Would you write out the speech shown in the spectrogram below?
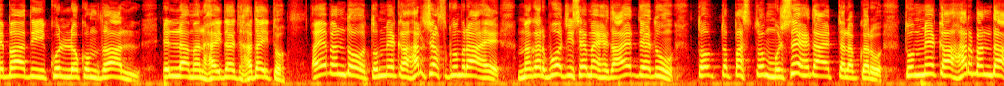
इबादी कुल्लुकुम दाल इल्ला मन हदत हदई तो अय बंदो तुम में का हर शख्स गुमराह है मगर वो जिसे मैं हिदायत दे दूँ तो, तो बस तुम मुझसे हिदायत तलब करो। तुम में का हर बंदा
